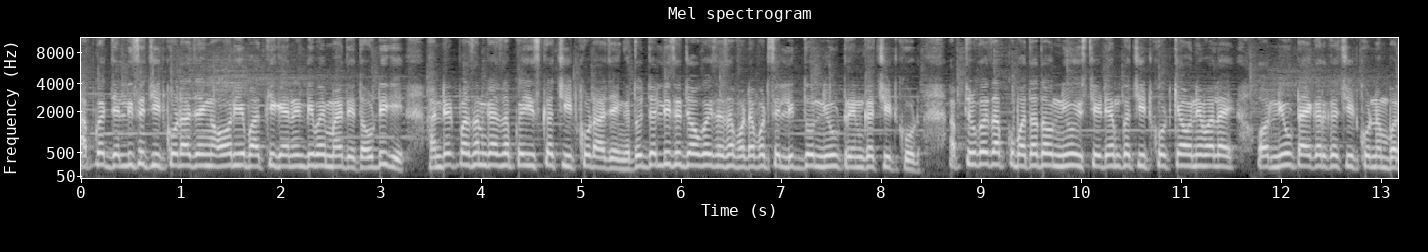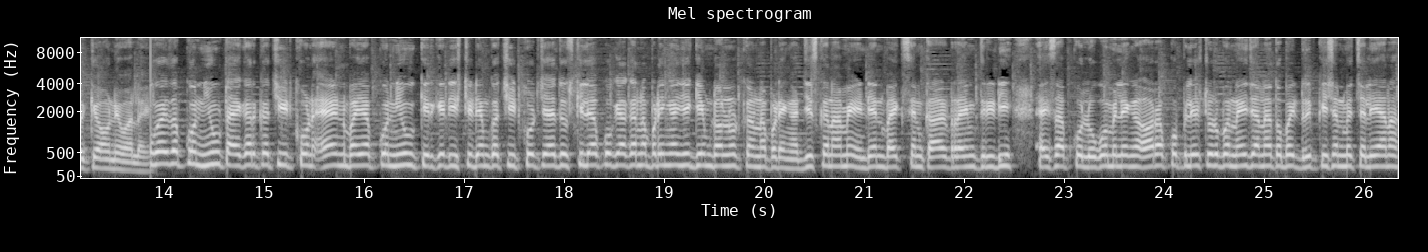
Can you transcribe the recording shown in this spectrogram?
आपका जल्दी से चीट कोड आ जाएगा और ये बात की गारंटी भाई मैं देता हूँ, ठीक है? हंड्रेड परसेंट गाइज़ आपका इसका चीट कोड आ जाएँगे। तो जल्दी से जाओ गाइज़ ऐसा फटाफट से लिख दो न्यू ट्रेन का चीट कोड अब चलो गाइस आपको बताता हूँ न्यू स्टेडियम का चीट कोड क्या होने वाला है और न्यू टाइगर का चीट कोड नंबर क्या होने वाला है। तो गाइस आपको न्यू टाइगर का चीट कोड एंड भाई आपको न्यू क्रिकेट स्टेडियम का चीट कोड चाहिए तो उसके लिए आपको क्या करना पड़ेगा, ये गेम डाउनलोड करना पड़ेगा, जिसका नाम है Indian bikes and car driving three ऐसा आपको लोगो मिलेंगे और आपको प्ले स्टोर पर नहीं जाना है तो भाई डिस्क्रिप्शन में चले आना,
